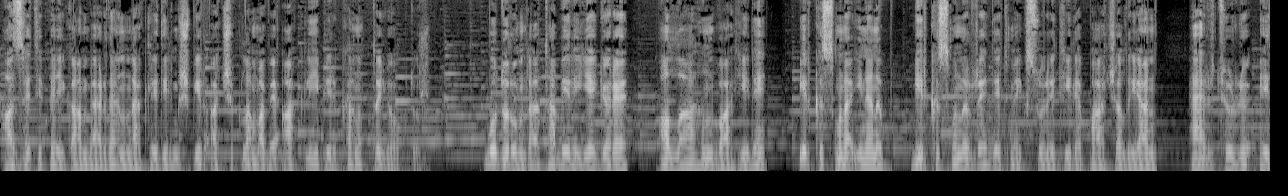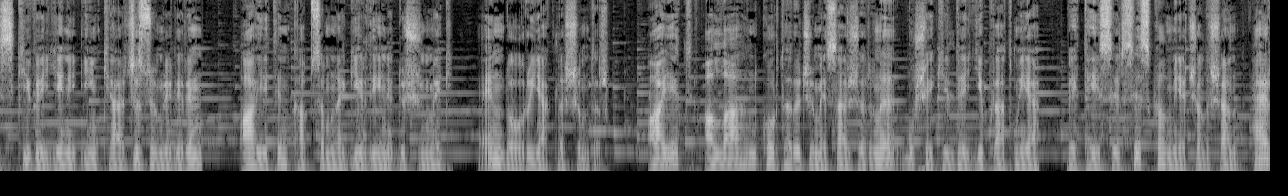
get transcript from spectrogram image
Hazreti Peygamber'den nakledilmiş bir açıklama ve akli bir kanıt da yoktur. Bu durumda Taberi'ye göre Allah'ın vahyini bir kısmına inanıp bir kısmını reddetmek suretiyle parçalayan her türlü eski ve yeni inkarcı zümrelerin ayetin kapsamına girdiğini düşünmek en doğru yaklaşımdır. Ayet, Allah'ın kurtarıcı mesajlarını bu şekilde yıpratmaya ve tesirsiz kılmaya çalışan her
